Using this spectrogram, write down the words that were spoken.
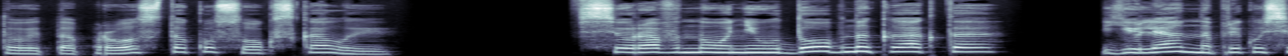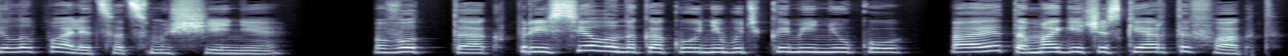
то это просто кусок скалы. Все равно неудобно как-то. Юлианна прикусила палец от смущения. Вот так, присела на какую-нибудь каменюку, а это магический артефакт.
